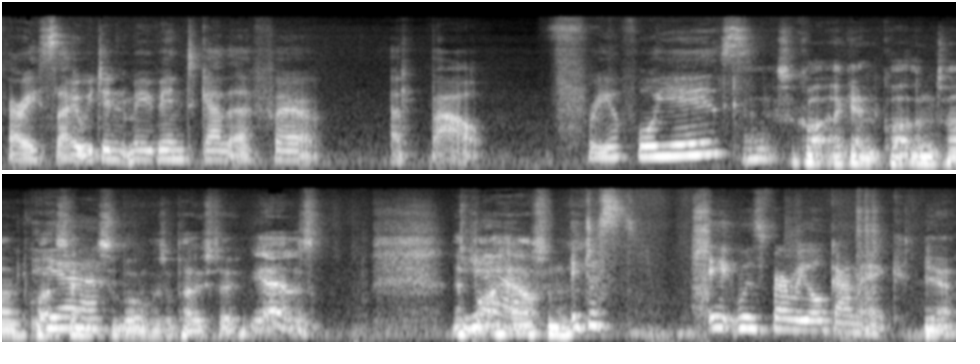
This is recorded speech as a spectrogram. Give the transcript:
very slow. We didn't move in together for about three or four years. So quite again quite a long time. Quite Yeah. sensible as opposed to yeah. Let's let's buy a house and it just it was very organic. yeah.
